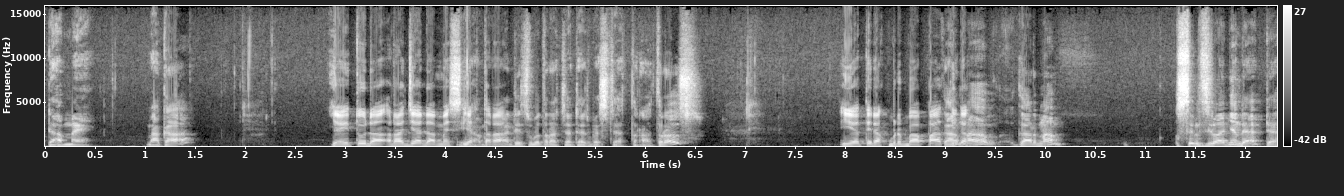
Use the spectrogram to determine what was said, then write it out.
damai. Maka Yaitu da- Raja Damai ya, Sejahtera. maka disebut raja damai sejahtera. Terus? Ia tidak berbapa, tidak karena karena silsilahnya tidak ada.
